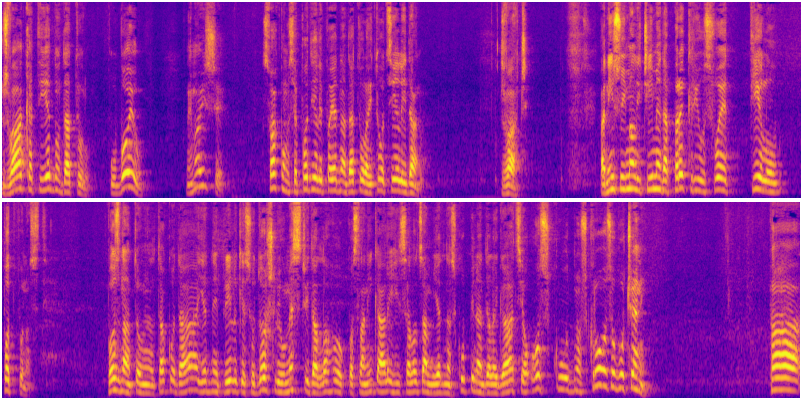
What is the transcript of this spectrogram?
Žvakati jednu datulu. U boju nema više. Svakom se podijeli po jedna datula i to cijeli dan. Žvače. Pa nisu imali čime da prekriju svoje tijelo u potpunosti poznato je tako da jedne prilike su došli u mesčid Allahovog poslanika alihi salocam jedna skupina delegacija oskudno skroz obučeni. Pa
